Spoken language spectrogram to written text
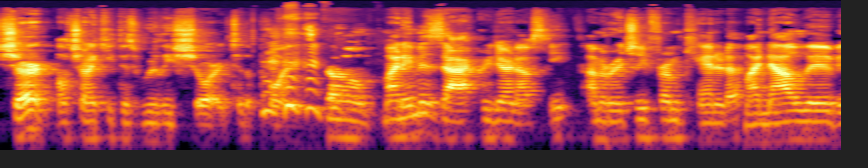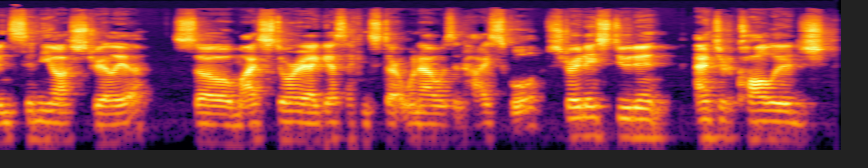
Sure. I'll try to keep this really short and to the point. so, my name is Zachery Dereniowski. I'm originally from Canada. I now live in Sydney, Australia. So, my story, I guess I can start when I was in high school. Straight A student, entered college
